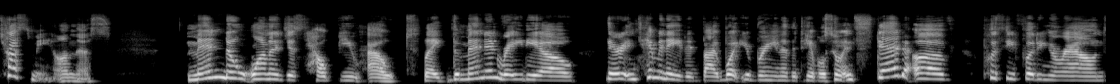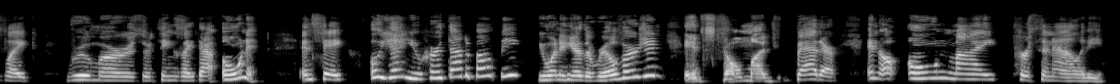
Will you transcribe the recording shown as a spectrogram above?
trust me on this. Men don't want to just help you out. Like the men in radio they're intimidated by what you're bringing to the table. So instead of pussyfooting around like rumors or things like that, own it and say, Oh, yeah, you heard that about me? You want to hear the real version? It's so much better. And uh, own my personality.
